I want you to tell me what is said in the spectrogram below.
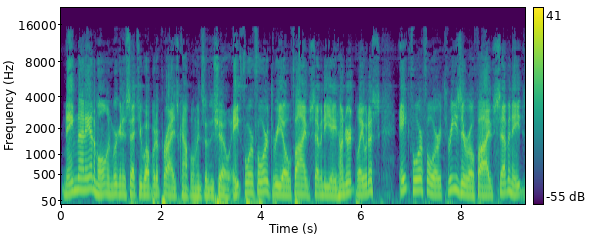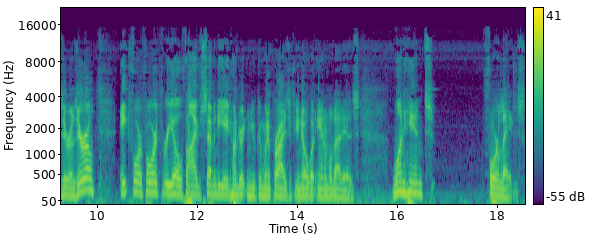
Name that animal, and we're going to set you up with a prize. Compliments of the show. 844-305-7800. Play with us. 844-305-7800. 844-305-7800, and you can win a prize if you know what animal that is. One hint, four legs.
